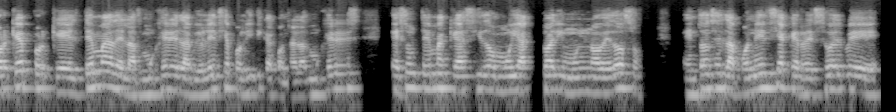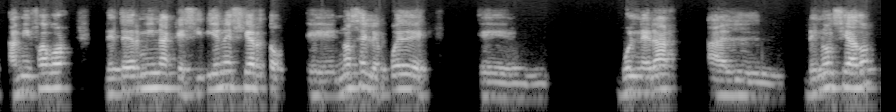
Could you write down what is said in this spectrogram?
¿Por qué? Porque el tema de las mujeres, la violencia política contra las mujeres, es un tema que ha sido muy actual y muy novedoso. Entonces, la ponencia que resuelve a mi favor determina que si bien es cierto, eh, no se le puede eh, vulnerar al denunciado,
